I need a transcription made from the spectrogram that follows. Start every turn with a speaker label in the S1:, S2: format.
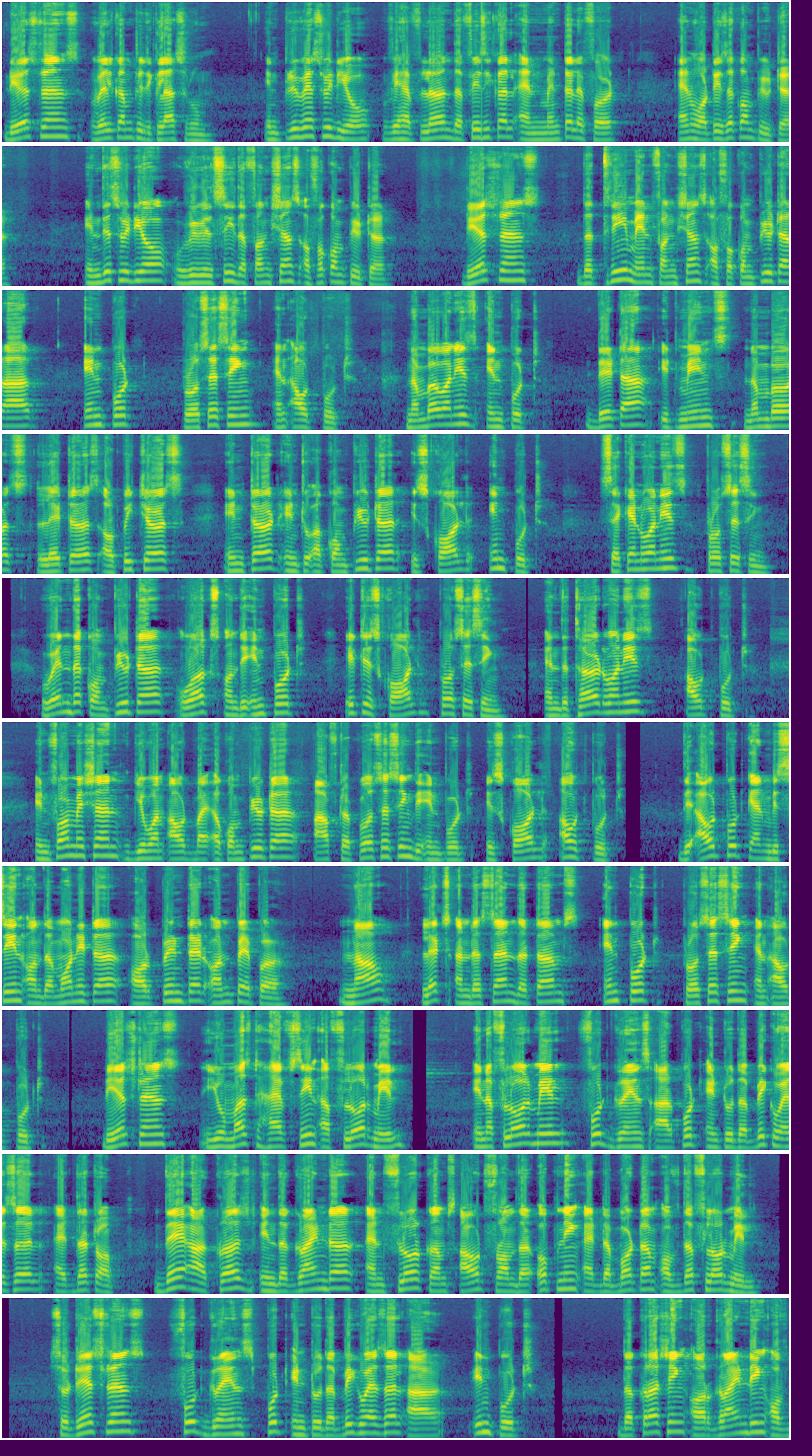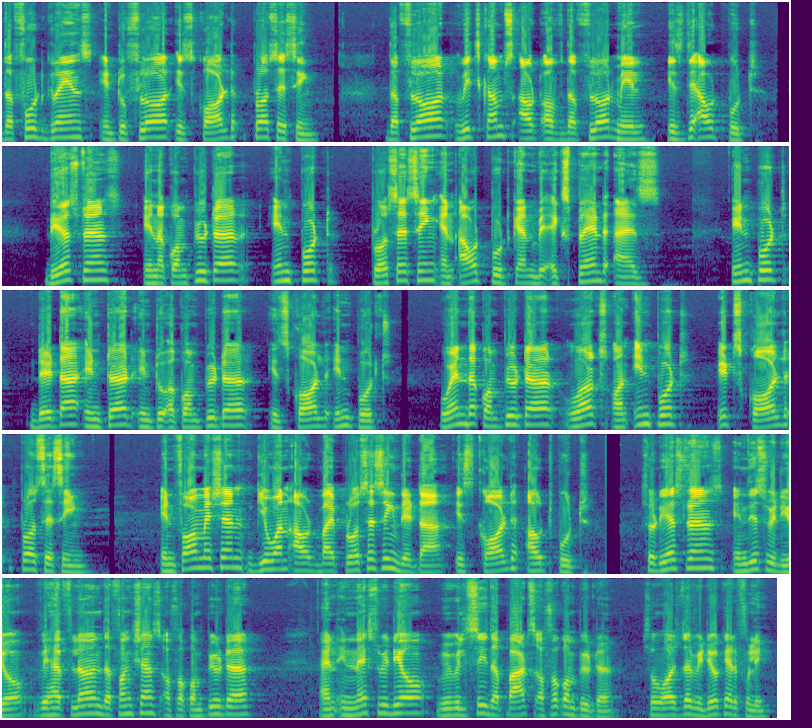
S1: Dear students, welcome to the classroom. In previous video, we have learned the physical and mental effort and what is a computer. In this video, we will see the functions of a computer. Dear students, the three main functions of a computer are input, processing and output. Number one is input. Data, it means numbers, letters or pictures entered into a computer is called input. Second one is processing. When the computer works on the input, it is called processing. And the third one is output. Information given out by a computer after processing the input is called output. The output can be seen on the monitor or printed on paper. Now, let's understand the terms input, processing and output. Dear students, you must have seen a flour mill. In a flour mill, food grains are put into the big vessel at the top. They are crushed in the grinder and flour comes out from the opening at the bottom of the flour mill. So dear students, food grains put into the big vessel are input. The crushing or grinding of the food grains into flour is called processing. The flour which comes out of the flour mill is the output. Dear students, in a computer, input, processing and output can be explained as input data entered into a computer is called input. When the computer works on input, it's called processing. Information given out by processing data is called output. So dear students, in this video we have learned the functions of a computer and in next video we will see the parts of a computer. So watch the video carefully.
